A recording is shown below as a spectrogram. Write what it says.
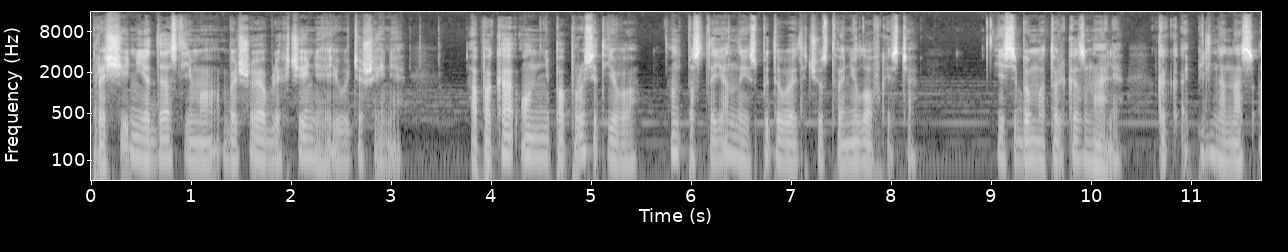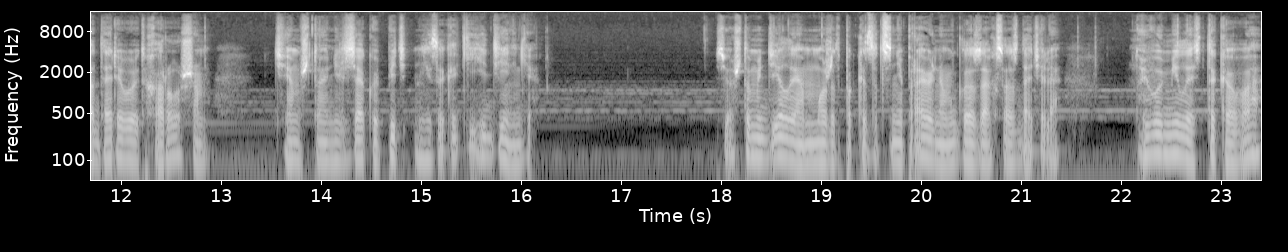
Прощение даст ему большое облегчение и утешение. А пока он не попросит его, он постоянно испытывает чувство неловкости. Если бы мы только знали, как обильно нас одаривают хорошим, тем, что нельзя купить ни за какие деньги. Все, что мы делаем, может показаться неправильным в глазах Создателя, но его милость такова,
